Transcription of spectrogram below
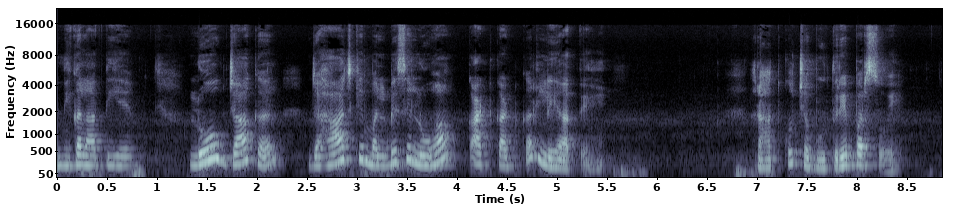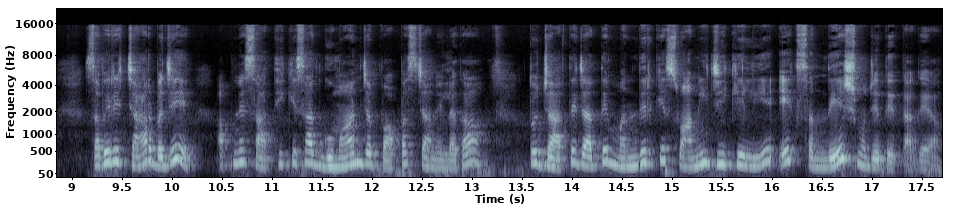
निकल आती है। लोग जाकर जहाज़ के मलबे से लोहा काट काट कर ले आते हैं। रात को चबूतरे पर सोए। सवेरे चार बजे अपने साथी के साथ गुमान जब वापस जाने लगा तो जाते जाते मंदिर के स्वामी जी के लिए एक संदेश मुझे देता गया।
